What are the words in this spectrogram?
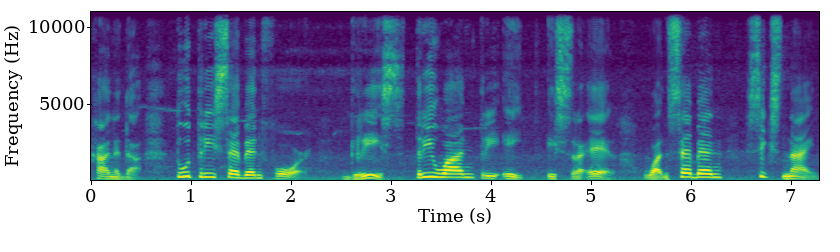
Canada 2374, Greece 3138, Israel 1769,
